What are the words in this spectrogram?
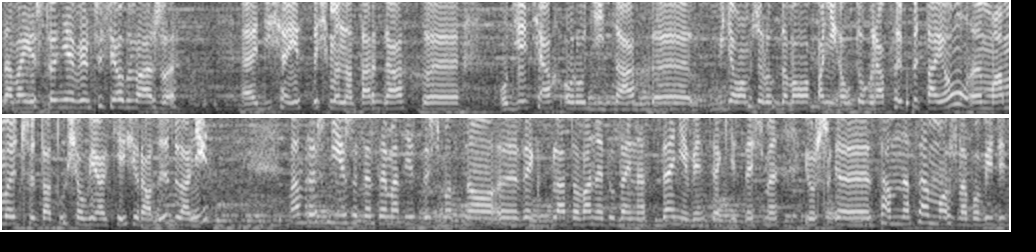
sama jeszcze nie wiem, czy się odważę. E, Dzisiaj jesteśmy na targach e, o dzieciach, o rodzicach. E, Widziałam, że rozdawała Pani autografy. Pytają e, mamy czy tatusiowie jakieś rady dla nich? Mam wrażenie, że ten temat jest dość mocno e, wyeksploatowany tutaj na scenie, więc jak jesteśmy już sam na sam, można powiedzieć,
